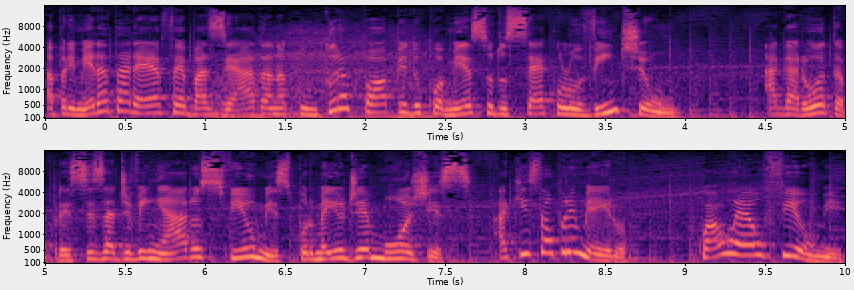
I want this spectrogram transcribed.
A primeira tarefa é baseada na cultura pop do começo do século 21. A garota precisa adivinhar os filmes por meio de emojis. Aqui está o primeiro. Qual é o filme?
